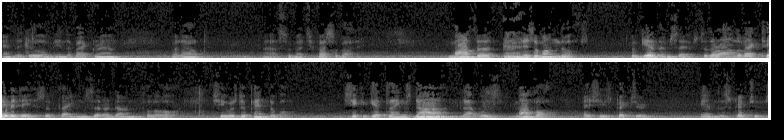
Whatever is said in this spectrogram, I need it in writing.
And they do them in the background without uh, so much fuss about it. Martha is among those who give themselves to the round of activities of things that are done for the Lord. She was dependable. She could get things done. That was Martha, as she's pictured in the scriptures.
